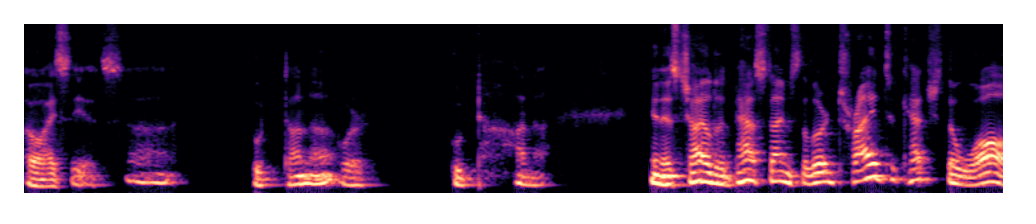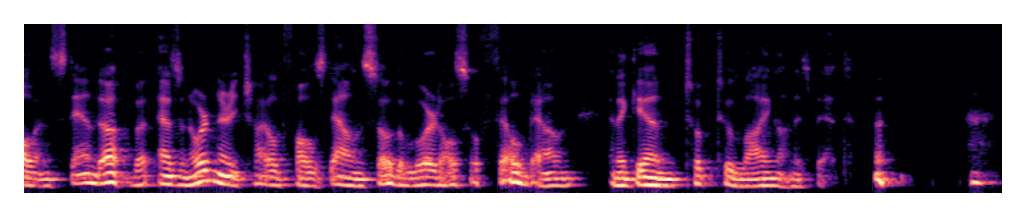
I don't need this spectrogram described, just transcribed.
Oh, I see. It's uh, uttana or uttana. In his childhood pastimes, the Lord tried to catch the wall and stand up, but as an ordinary child falls down, so the Lord also fell down and again took to lying on his bed.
